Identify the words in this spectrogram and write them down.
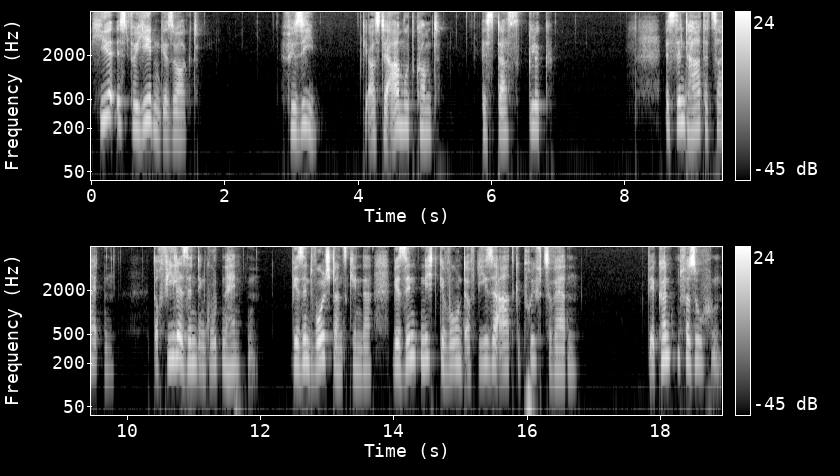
hier ist für jeden gesorgt. Für sie, die aus der Armut kommt, ist das Glück. Es sind harte Zeiten, doch viele sind in guten Händen. Wir sind Wohlstandskinder, wir sind nicht gewohnt, auf diese Art geprüft zu werden. Wir könnten versuchen,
